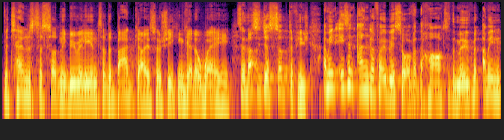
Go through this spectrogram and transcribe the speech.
pretends to suddenly be really into the bad guy so she can get away. So this is just subterfuge. I mean, isn't Anglophobia sort of at the heart of the movement? I mean,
